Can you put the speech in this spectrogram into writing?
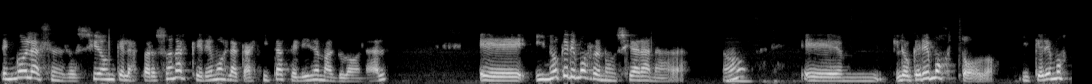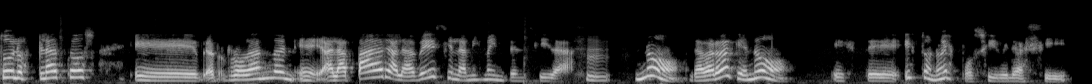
tengo la sensación que las personas queremos la cajita feliz de McDonald's eh, y no queremos renunciar a nada, ¿no? Mm. Lo queremos todo y queremos todos los platos eh, rodando a la par, a la vez y en la misma intensidad. Mm. No, la verdad que no. Este, esto no es posible así.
